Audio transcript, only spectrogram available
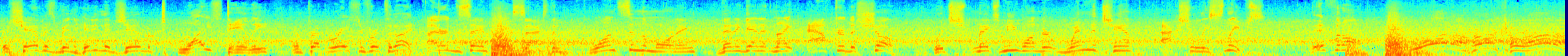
the champ has been hitting the gym twice daily in preparation for tonight. I heard the same thing, Saxton. Once in the morning, then again at night after the show, which makes me wonder when the champ actually sleeps, if at all. What a hurricanrana!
